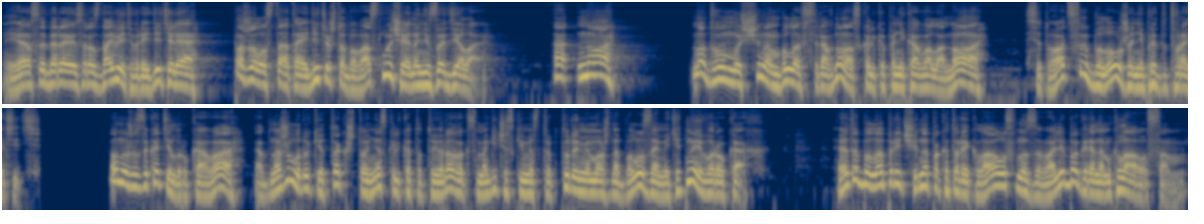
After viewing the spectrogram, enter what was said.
я собираюсь раздавить вредителя Пожалуйста, отойдите, чтобы вас случайно не задело». «А, но...» Но двум мужчинам было всё равно, насколько паниковало, но... Ситуацию было уже не предотвратить. Он уже закатил рукава, обнажил руки так, что несколько татуировок с магическими структурами можно было заметить на его руках. Это была причина, по которой Клауса называли Багряным Клаусом.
